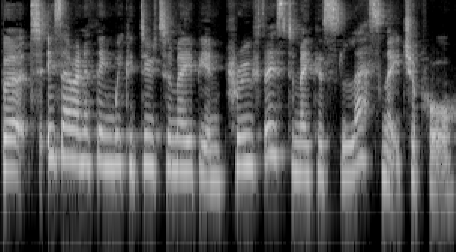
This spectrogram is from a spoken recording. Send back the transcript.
But is there anything we could do to maybe improve this to make us less nature poor?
